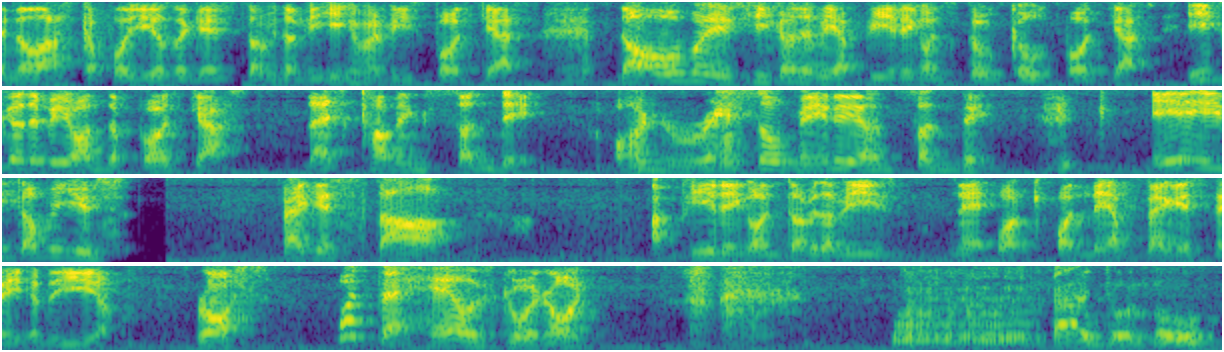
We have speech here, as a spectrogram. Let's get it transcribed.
in the last couple of years against WWE with his podcast. Not only is he going to be appearing on Stone Cold's podcast, he's going to be on the podcast this coming Sunday on WrestleMania on Sunday. AEW's biggest star appearing on WWE's network on their biggest night of the year. Ross, what the hell is going on? I don't know.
